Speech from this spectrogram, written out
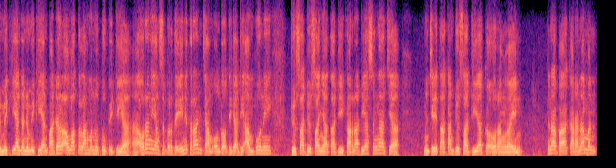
demikian dan demikian padahal Allah telah menutupi dia." Nah, orang yang seperti ini terancam untuk tidak diampuni dosa-dosanya tadi karena dia sengaja menceritakan dosa dia ke orang lain. Kenapa? Karena men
